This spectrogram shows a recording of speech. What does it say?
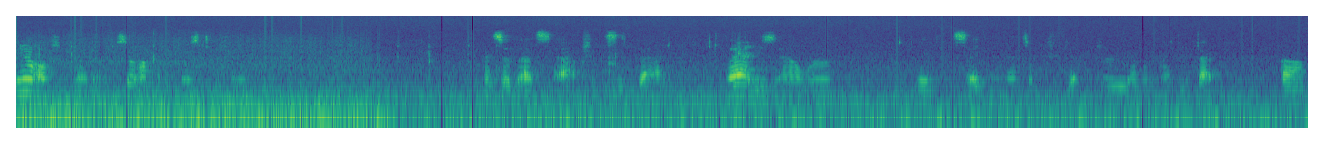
you know I'll keep that up. So I'm gonna press T here. And so that's actually, this is bad. That is our wave segment, that's our trajectory, and then I think that um,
